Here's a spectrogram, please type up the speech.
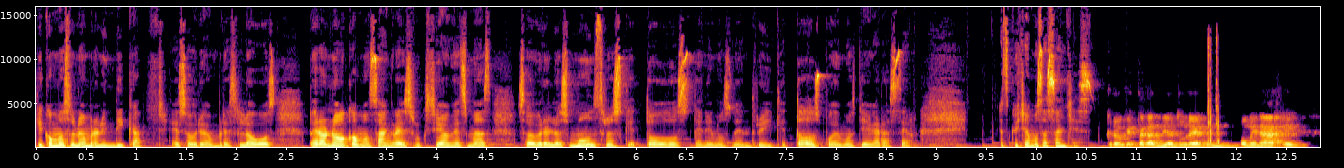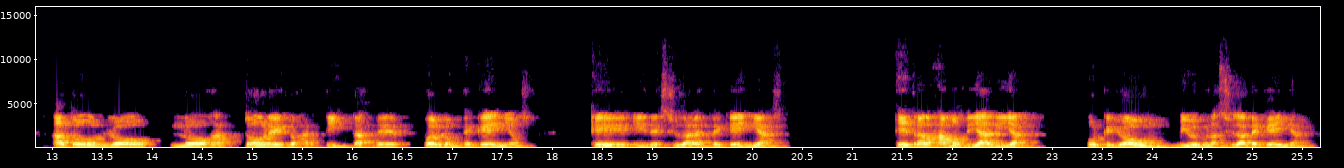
que como su nombre lo indica es sobre hombres lobos, pero no como sangre, destrucción, es más sobre los monstruos que todos tenemos dentro y que todos podemos llegar a ser. Escuchamos a Sánchez. Creo que esta candidatura es un homenaje a todos los, actores, los artistas de pueblos pequeños que, y de ciudades pequeñas que trabajamos día a día, porque yo aún vivo en una ciudad pequeña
